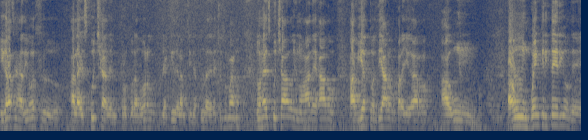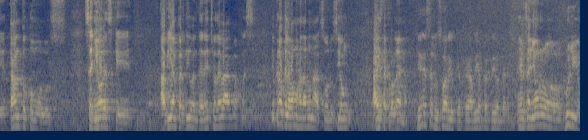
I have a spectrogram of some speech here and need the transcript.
y gracias a Dios, eh, a la escucha del procurador de aquí de la Auxiliatura de Derechos Humanos, nos ha escuchado y nos ha dejado abierto el diálogo para llegar a un a un buen criterio de tanto como los señores que habían perdido el derecho del agua, pues yo creo que le vamos a dar una solución a este problema. ¿Quién es el usuario que había perdido el derecho? El señor Julio,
